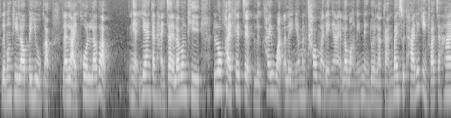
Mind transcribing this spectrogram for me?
หรือบางทีเราไปอยู่กับหลาย ๆ คนแล้วแบบเนี่ยแย่งกันหายใจแล้วบางทีโรคภัยไข้เจ็บหรือไข้หวัดอะไรเงี้ยมันเข้ามาได้ง่าย ระวังนิดนึงด้วยละกันใบสุดท้ายที่กิ่งฟ้าจะให้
